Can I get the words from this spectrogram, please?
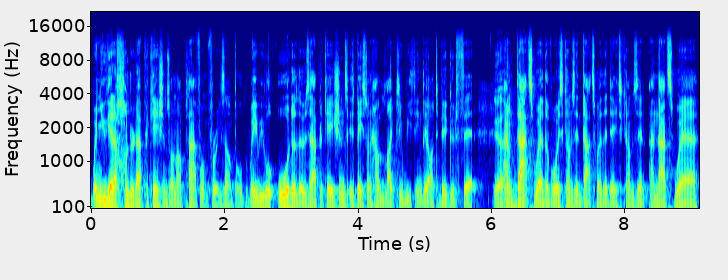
when you get 100 applications on our platform for example the way we will order those applications is based on how likely we think they are to be a good fit Yeah. and that's where the voice comes in that's where the data comes in and that's where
